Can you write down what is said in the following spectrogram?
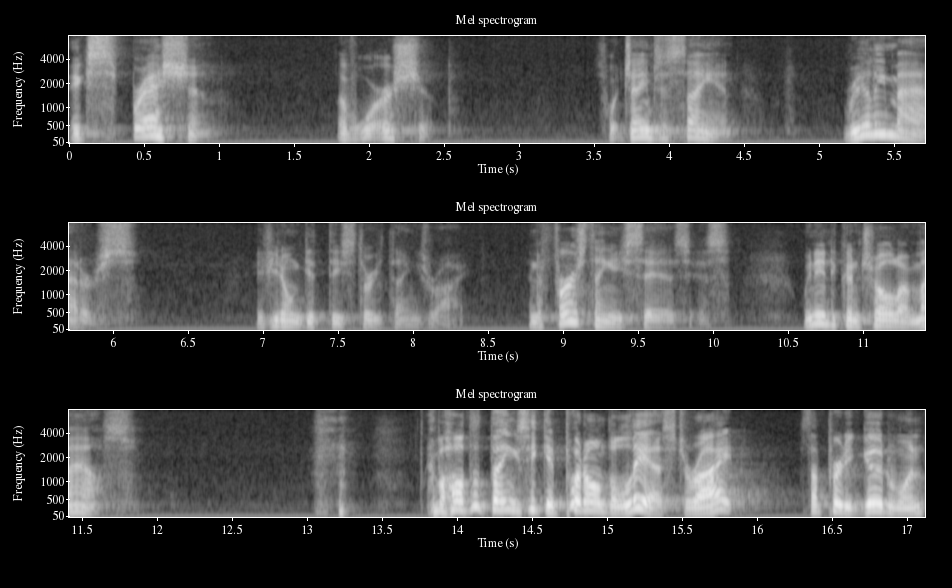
expression of worship. That's what James is saying. Really matters if you don't get these three things right. And the first thing he says is we need to control our mouths. of all the things he could put on the list, right? It's a pretty good one.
